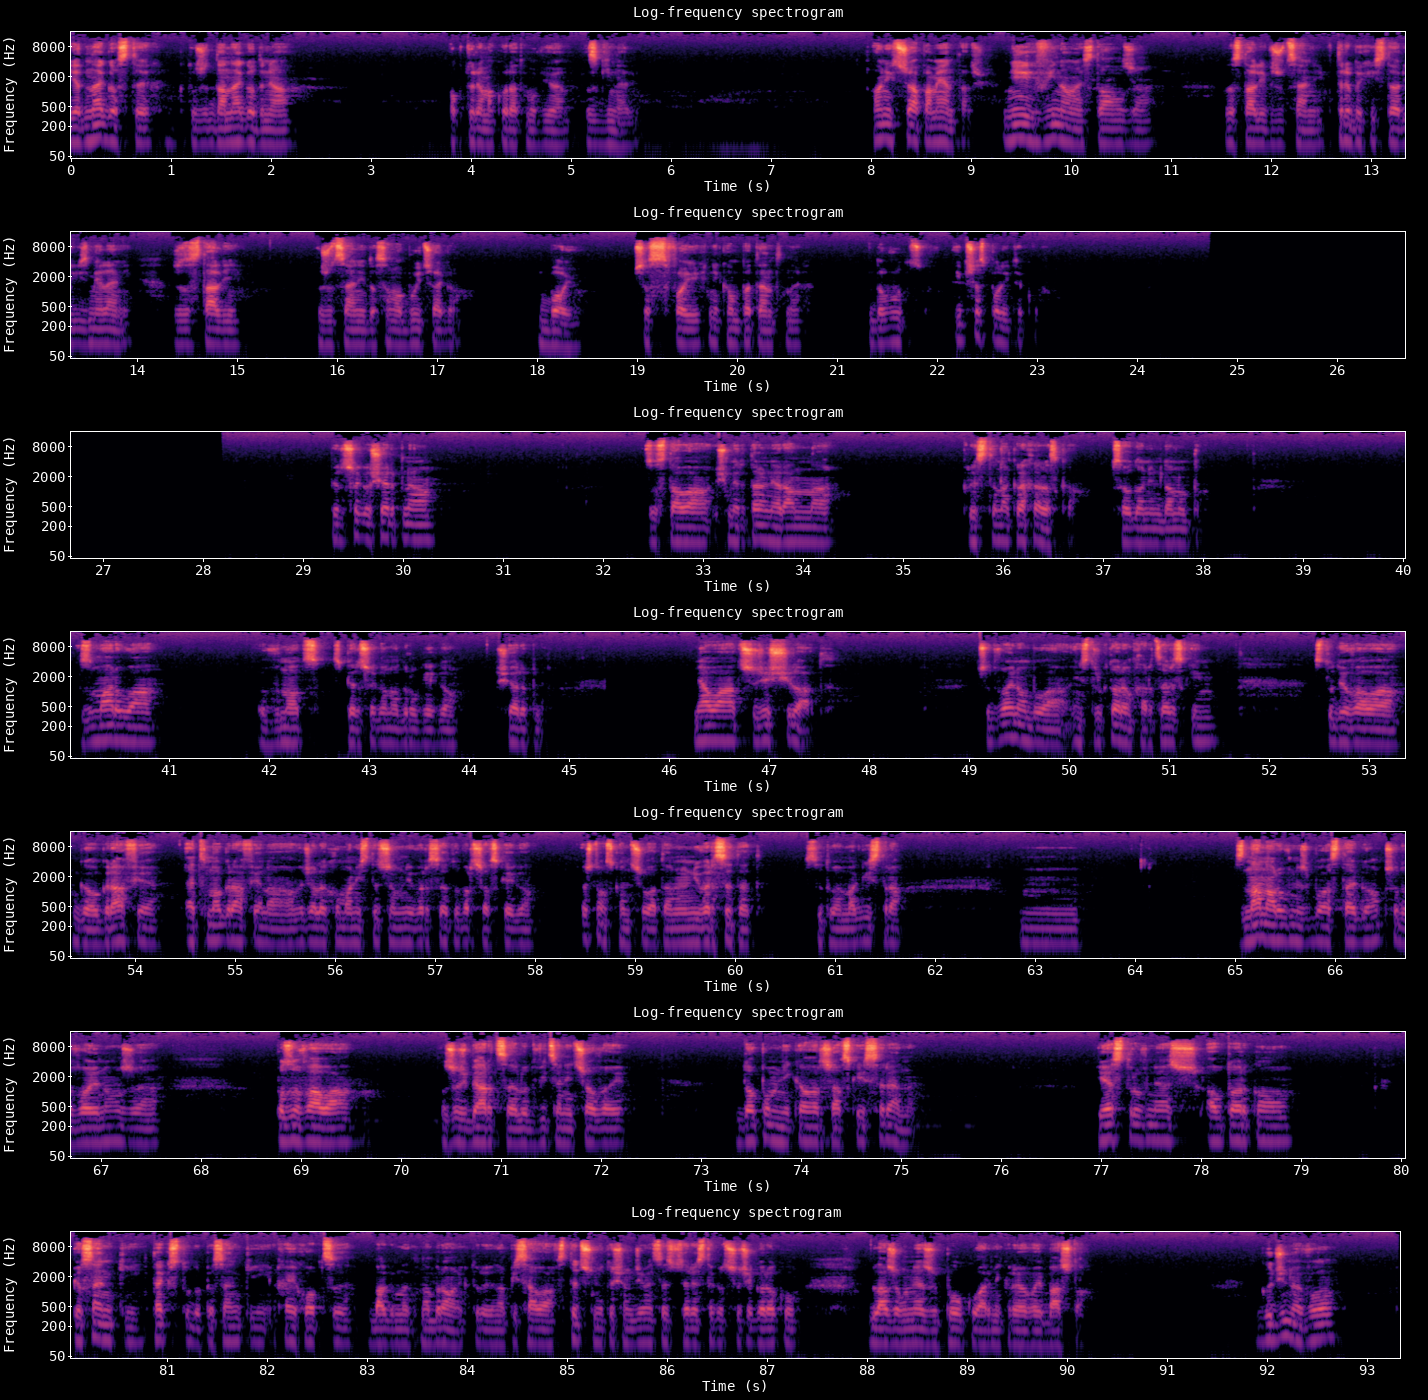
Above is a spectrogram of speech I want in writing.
jednego z tych, którzy danego dnia, o którym akurat mówiłem, zginęli. O nich trzeba pamiętać. Nie ich winą jest to, że zostali wrzuceni w tryby historii i zmieleni, że zostali rzuceni do samobójczego boju przez swoich niekompetentnych dowódców i przez polityków. 1 sierpnia została śmiertelnie ranna Krystyna Krachelska, pseudonim Danuta. Zmarła w noc z 1 na 2 sierpnia. Miała 30 lat. Przed wojną była instruktorem harcerskim, studiowała geografię, etnografię na Wydziale Humanistycznym Uniwersytetu Warszawskiego Zresztą skończyła ten uniwersytet z tytułem magistra. Mm. Znana również była z tego przed wojną, że pozowała rzeźbiarce Ludwice Niczowej do pomnika warszawskiej Syreny. Jest również autorką piosenki, tekstu do piosenki Hej chłopcy, bagnet na broń, który napisała w styczniu 1943 roku dla żołnierzy Pułku Armii Krajowej Baszta. Godzinę W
